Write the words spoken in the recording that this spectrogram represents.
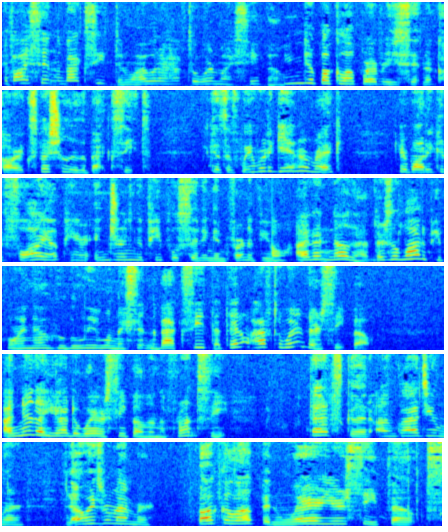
If I sit in the back seat, then why would I have to wear my seatbelt? You need to buckle up wherever you sit in a car, especially the back seat. Because if we were to get in a wreck, your body could fly up here, injuring the people sitting in front of you. Oh, I didn't know that. There's a lot of people I know who believe when they sit in the back seat that they don't have to wear their seatbelt. I knew that you had to wear a seatbelt in the front seat. That's good. I'm glad you learned. And always remember, buckle up and wear your seatbelts.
